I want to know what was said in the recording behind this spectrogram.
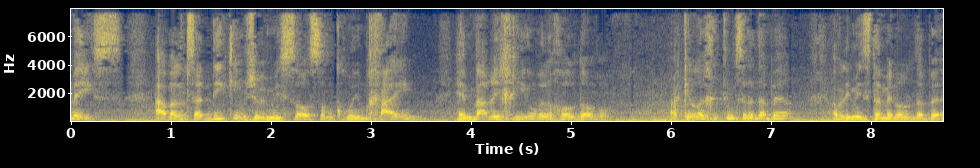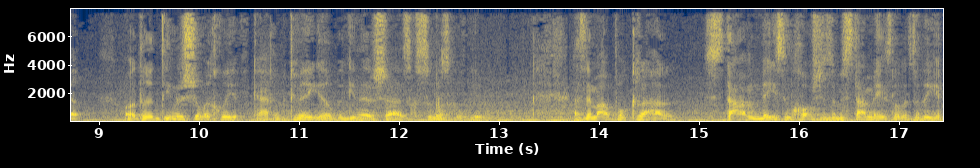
מייס, אבל צדיקים שבמיסוסם קרויים חיים, הם ברי חיוב ולכל דובו. רק לא איך תמצא לדבר, אבל אם יזדמן לו לדבר, עוד רדים לשום מחויב, ככה בקוויגר בגין השעה, כסו וסקוף אז נאמר פה כלל, סתם, מייסים חופשי זה בסתם מייס, לא בצדיקים.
